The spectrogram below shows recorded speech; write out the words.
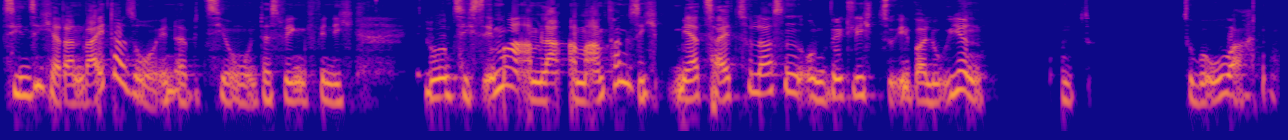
ziehen sich ja dann weiter so in der Beziehung. Und deswegen finde ich, lohnt sich immer am, am Anfang, sich mehr Zeit zu lassen und wirklich zu evaluieren und zu beobachten.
